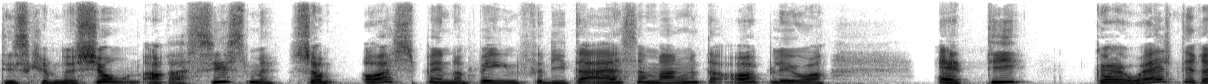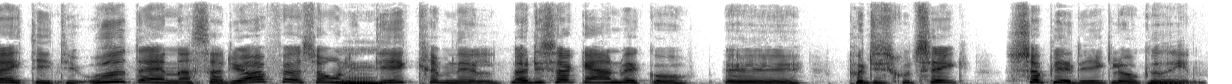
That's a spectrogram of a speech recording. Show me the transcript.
diskrimination og racisme, som også spænder ben, fordi der er så mange, der oplever, at de gør jo alt det rigtige. De uddanner sig, de opfører sig ordentligt, Mm. de er ikke kriminelle. Når de så gerne vil gå øh, på diskotek, så bliver de ikke lukket mm. ind.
